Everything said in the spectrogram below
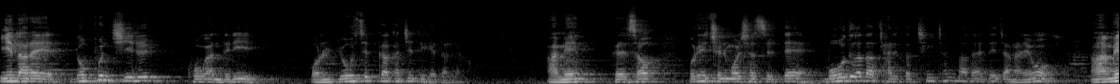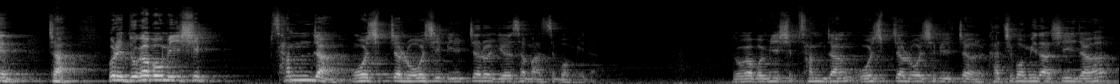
이 나라의 높은 지위를 고관들이 오늘 요셉과 같이 되게 해달라고. 아멘. 그래서 우리 주님 오셨을 때 모두가 다 잘했다 칭찬받아야 되잖아요. 아멘. 자, 우리 누가복음 23장 50절 51절을 이어서 말씀 봅니다. 누가복음 23장 50절 51절 같이 봅니다. 시작.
